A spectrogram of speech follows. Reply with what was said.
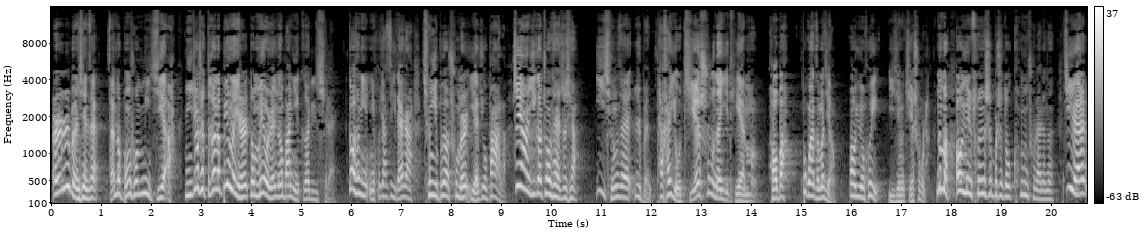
而日本现在，咱都甭说密接啊，你就是得了病的人都没有人能把你隔离起来，告诉你你回家自己待着，轻易不要出门也就罢了。这样一个状态之下，疫情在日本它还有结束那一天吗？好吧，不管怎么讲。奥运会已经结束了，那么奥运村是不是都空出来了呢？既然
